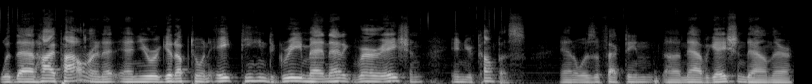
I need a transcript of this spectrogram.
with that high power in it, and you get up to an 18 degree magnetic variation in your compass. And it was affecting uh, navigation down there.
